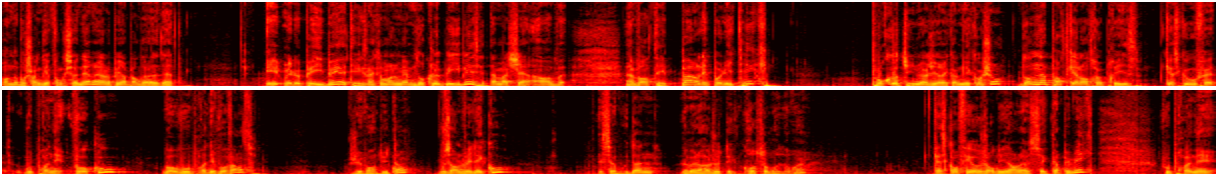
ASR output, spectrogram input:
en embauchant des fonctionnaires et en le payant par de la dette. Et, mais le PIB était exactement le même. Donc le PIB, c'est un machin inv- inventé par les politiques pour continuer à gérer comme des cochons dans n'importe quelle entreprise. Qu'est-ce que vous faites? Vous prenez vos coûts, vous, vous prenez vos ventes, je vends du temps, vous enlevez les coûts, et ça vous donne la valeur ajoutée, grosso modo. hein. Qu'est-ce qu'on fait aujourd'hui dans le secteur public? Vous prenez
